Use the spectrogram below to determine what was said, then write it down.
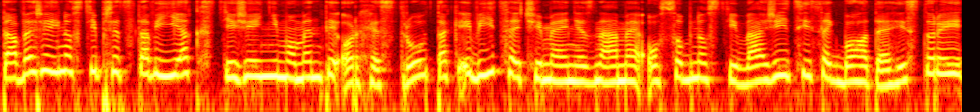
Ta veřejnosti představí jak stěžejní momenty orchestru, tak i více či méně známé osobnosti vážící se k bohaté historii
